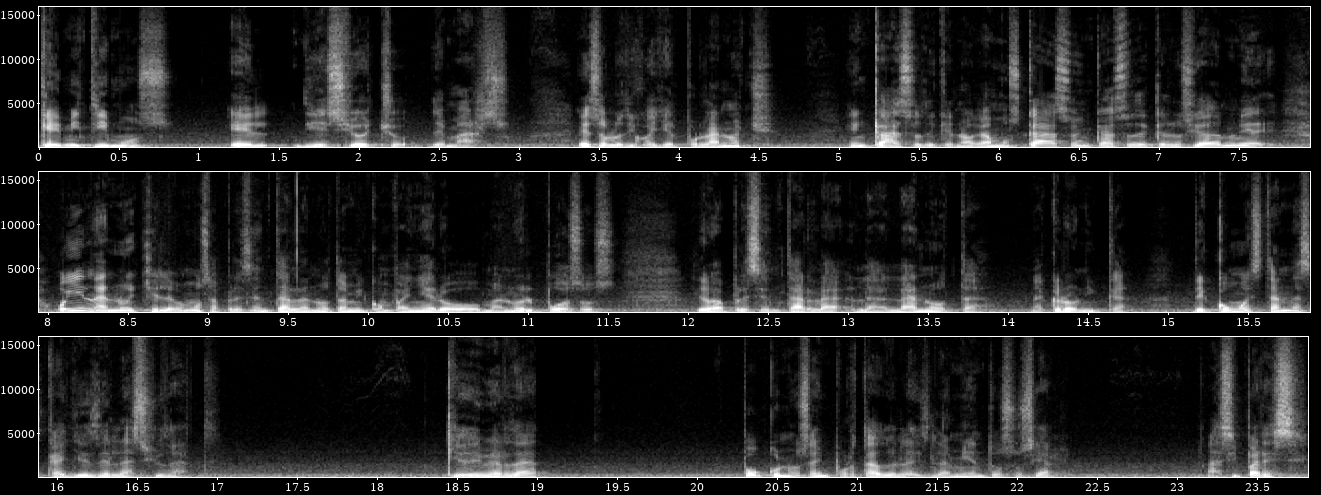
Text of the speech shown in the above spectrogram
que emitimos el 18 de marzo. Eso lo dijo ayer por la noche en caso de que no hagamos caso, en caso de que los ciudadanos... Mire, hoy en la noche le vamos a presentar la nota mi compañero Manuel Pozos, le va a presentar la, la nota, la crónica, de cómo están las calles de la ciudad. Que de verdad poco nos ha importado el aislamiento social. Así parece.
